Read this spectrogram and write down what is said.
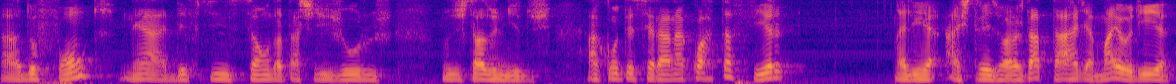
uh, do FONC, né, a definição da taxa de juros nos Estados Unidos acontecerá na quarta-feira, ali às três horas da tarde. A maioria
